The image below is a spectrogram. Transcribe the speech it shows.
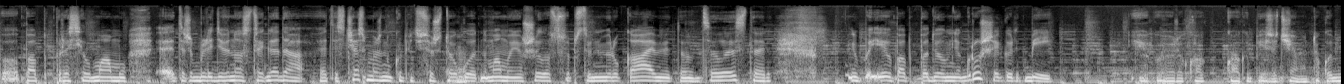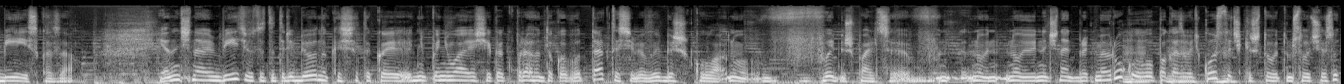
Папа просил маму. Это же были 90-е года. Это сейчас можно купить все, что угодно. Мама ее шила собственными руками. Там целая история. И, папа подвел мне груши и говорит, бей. Я говорю, как, как бей, зачем? Он такой, бей, сказал. Я начинаю бить, вот этот ребенок еще такой, не понимающий, как правильно, такой, вот так ты себе выбьешь кулак, ну, выбьешь пальцы, ну, ну, и начинает брать мою руку, его показывать косточки, что в этом случае. слу-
